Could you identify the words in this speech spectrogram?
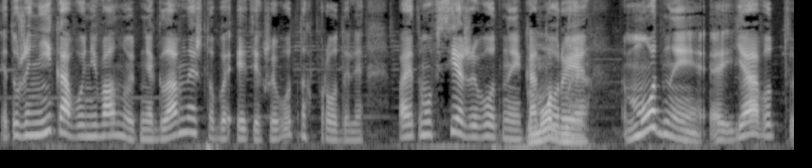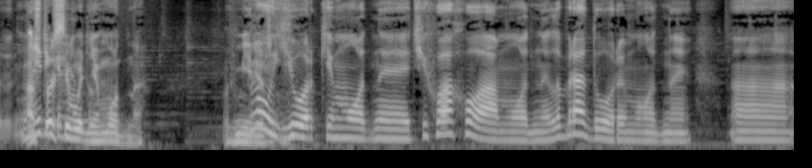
это уже никого не волнует. Мне главное, чтобы этих животных продали. Поэтому все животные, которые модные, э, я вот не А что сегодня модно в мире? Ну, йорки модные, чихуахуа модные, лабрадоры модные. а,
